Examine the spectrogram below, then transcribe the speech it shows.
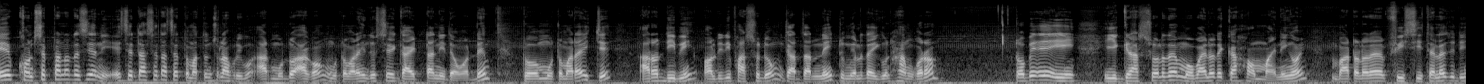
এই কনসেপ্ট আনাত আছে নি এসে ডাসে ডাসে তোমার চলা ফুরিব আর মুটো আগং মু তোমার কিন্তু সে গাইডটা নি দেওয়ার দে তো মু তোমার ইচ্ছে। আরও দিবি অলরেডি ফার্স্ট দিও যার যার নেই, তুমি হলে ইগুণ হাম করো তবে এই এই গ্রাসলে মোবাইলত একটা হম মাইনিং হয়। বা তলে ফিসি থাকলে যদি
